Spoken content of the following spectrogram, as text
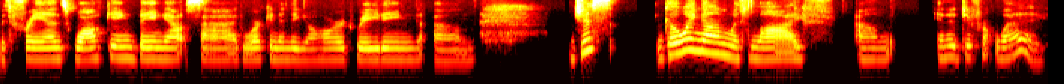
with friends, walking, being outside, working in the yard, reading, um, just going on with life um, in a different way.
